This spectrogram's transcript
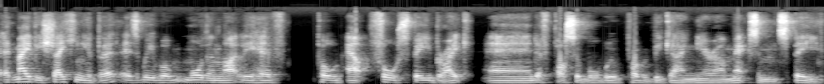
It may be shaking a bit as we will more than likely have pulled out full speed brake. And if possible, we'll probably be going near our maximum speed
